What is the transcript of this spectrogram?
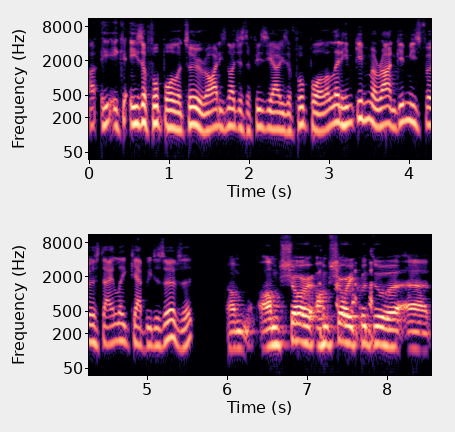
uh, he, he's a footballer too, right? He's not just a physio; he's a footballer. Let him give him a run. Give him his first A League cap. He deserves it. Um, I'm sure. I'm sure he could do a, a,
